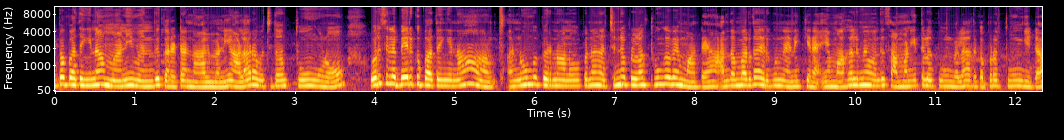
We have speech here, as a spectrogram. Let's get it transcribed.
இப்போ பார்த்தீங்கன்னா மணி வந்து கரெக்டாக நாலு மணி. அலாரம் வச்சு தான் தூங்கணும். ஒரு சில பேருக்கு பார்த்தீங்கன்னா நோம்பு பெருனா நோம்பு பெருனா நான் சின்ன பிள்ளைலாம் தூங்கவே மாட்டேன். அந்த மாதிரி தான் இருக்கும்னு நினைக்கிறேன். என் மகளுமே வந்து சமணியத்தில் தூங்கலை. அதுக்கப்புறம் தூங்கிட்டா.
